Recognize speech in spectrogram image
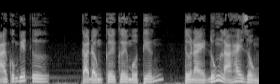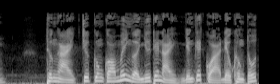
Ai cũng biết ư. Cả đồng cười cười một tiếng. Từ này đúng là hay dùng. Thương Hải chưa cũng có mấy người như thế này, Nhưng kết quả đều không tốt.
